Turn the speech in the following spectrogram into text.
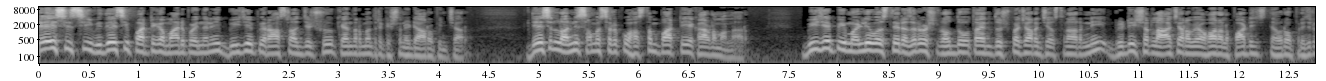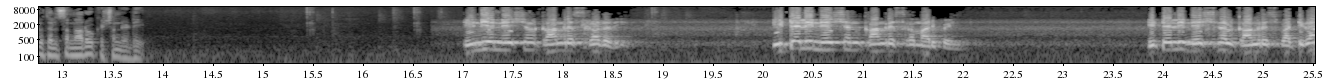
ఏఐసిసి విదేశీ పార్టీగా మారిపోయిందని బీజేపీ రాష్ట్ర అధ్యక్షుడు కేంద్ర మంత్రి కిషన్ రెడ్డి ఆరోపించారు. దేశంలో అన్ని సమస్యలకు హస్తం పార్టీయే కారణమన్నారు. బీజేపీ మళ్ళీ వస్తే రిజర్వేషన్ రద్దు అవుతాయని దుష్ప్రచారం చేస్తున్నారని బ్రిటిషర్ల ఆచార వ్యవహారాలు పాటించిన ఎవరో ప్రజలకు తెలుసన్నారు Kishan Reddy Indian National Congress కాదు అది ఇటలీ నేషనల్ కాంగ్రెస్గా మారిపోయింది. ఇటలీ నేషనల్ కాంగ్రెస్ పార్టీగా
